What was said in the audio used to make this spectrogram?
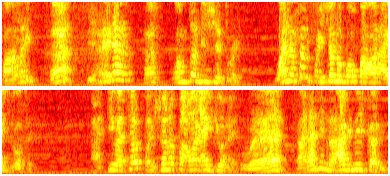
બાલય હા. બેહાઈ રહ્યા ને? હા. આમ તો નિશેત રોય. વાયના પૈસાનો બહુ પાવર આવી ગયો છે સાચી વાત છે પૈસાનો પાવર આવી ગયો હે. વે તારાથી રાગ નહીં કરી.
